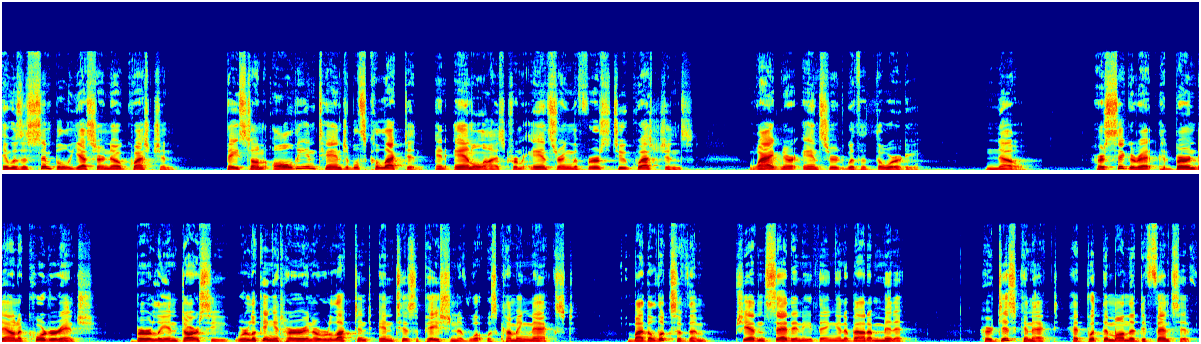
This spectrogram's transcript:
It was a simple yes or no question. Based on all the intangibles collected and analyzed from answering the first two questions, Wagner answered with authority No. Her cigarette had burned down a quarter inch, Burley and Darcy were looking at her in a reluctant anticipation of what was coming next. By the looks of them, she hadn't said anything in about a minute. Her disconnect had put them on the defensive,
